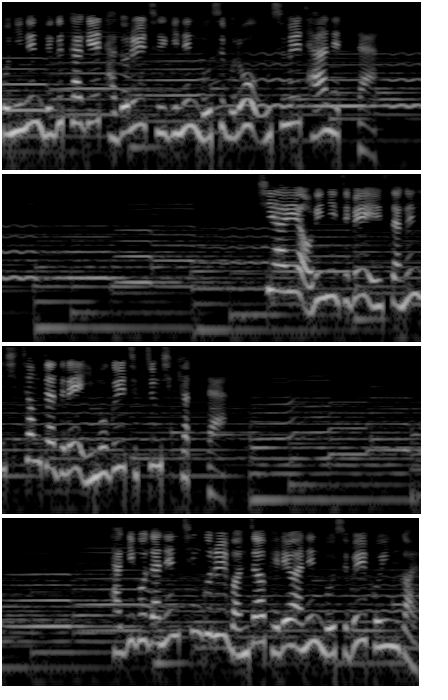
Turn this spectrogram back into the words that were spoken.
본인은 느긋하게 다도를 즐기는 모습으로 웃음을 자아냈다. 시아의 어린이집의 일상은 시청자들의 이목을 집중시켰다. 자기보다는 친구를 먼저 배려하는 모습을 보인 것.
